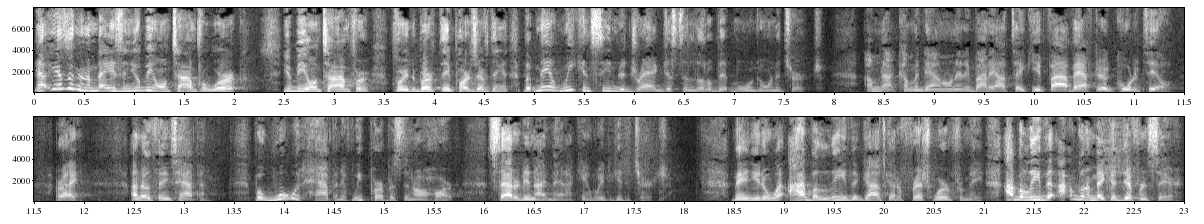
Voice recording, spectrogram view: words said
Now, isn't it amazing? You'll be on time for work. You'll be on time for, for the birthday parties, everything. But man, we can seem to drag just a little bit more going to church. I'm not coming down on anybody. I'll take you at five after a quarter till, all right? I know things happen. But what would happen if we purposed in our heart, Saturday night, man, I can't wait to get to church. Man, you know what? I believe that God's got a fresh word for me. I believe that I'm going to make a difference there.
